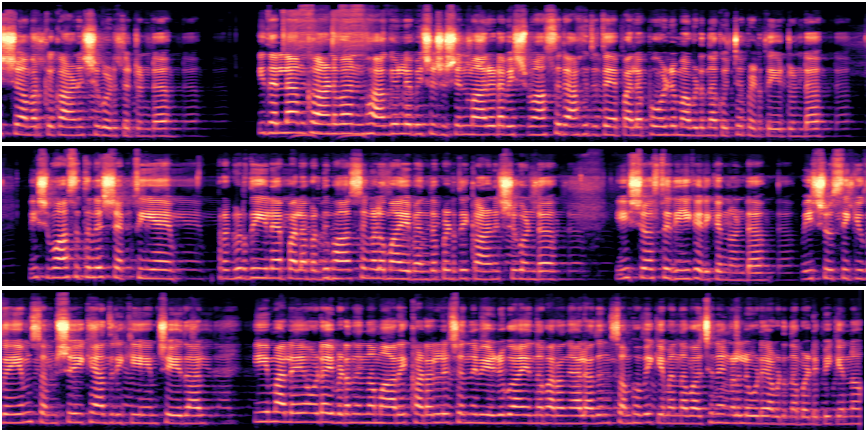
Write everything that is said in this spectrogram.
ഈശോ അവർക്ക് കാണിച്ചു കൊടുത്തിട്ടുണ്ട്. ഇതെല്ലാം കാണുവാൻ ഭാഗ്യം ലഭിച്ച ശിഷ്യന്മാരുടെ വിശ്വാസരാഹിത്യത്തെ പലപ്പോഴും അവിടുന്ന് കുറ്റപ്പെടുത്തിയിട്ടുണ്ട്. വിശ്വാസത്തിന്റെ ശക്തിയെ പ്രകൃതിയിലെ പല പ്രതിഭാസങ്ങളുമായി ബന്ധപ്പെടുത്തി കാണിച്ചുകൊണ്ട് ഈശോ സ്ഥിരീകരിക്കുന്നുണ്ട്. വിശ്വസിക്കുകയും സംശയിക്കാതിരിക്കുകയും ചെയ്താൽ ഈ മലയോടെ ഇവിടെ നിന്ന് മാറി കടലിൽ ചെന്ന് വീഴുക എന്ന് പറഞ്ഞാൽ അതും സംഭവിക്കുമെന്ന വചനങ്ങളിലൂടെ അവിടുന്ന് പഠിപ്പിക്കുന്നു.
